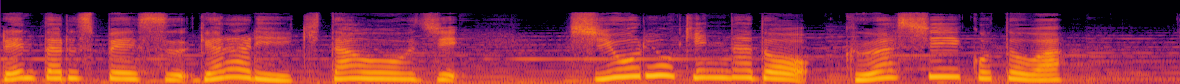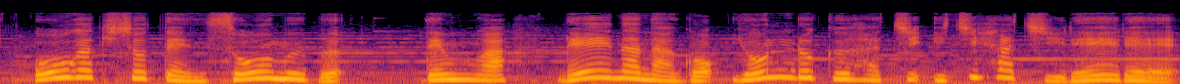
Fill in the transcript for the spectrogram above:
レンタルスペースギャラリー北大路使用料金など詳しいことは大垣書店総務部電話075-468-1800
